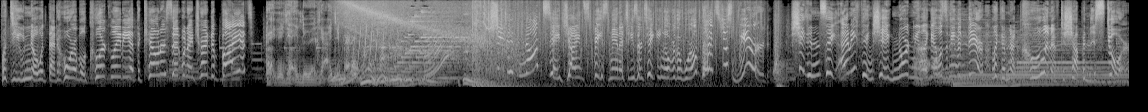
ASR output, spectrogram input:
But do you know what that horrible clerk lady at the counter said when I tried to buy it? she did not say giant space manatees are taking over the world. That's just weird. She didn't say anything. She ignored me like I wasn't even there. Like I'm not cool enough to shop in this store.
